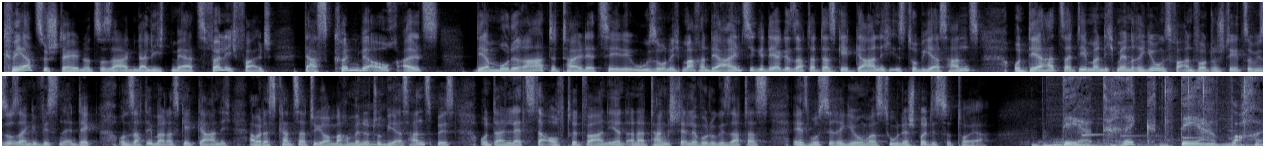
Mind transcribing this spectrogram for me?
querzustellen und zu sagen, da liegt Merz völlig falsch, das können wir auch als der moderate Teil der CDU so nicht machen. Der einzige, der gesagt hat, das geht gar nicht, ist Tobias Hans. Und der hat, seitdem er nicht mehr in Regierungsverantwortung steht, sowieso sein Gewissen entdeckt und sagt immer, das geht gar nicht. Aber das kannst du natürlich auch machen, wenn du Tobias Hans bist. Und dein letzter Auftritt war an irgendeiner Tankstelle, wo du gesagt hast, jetzt muss die Regierung was tun, der Sprit ist zu teuer. Der Trick der Woche.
